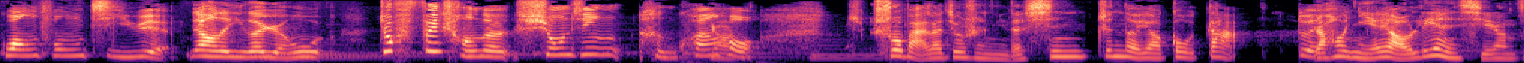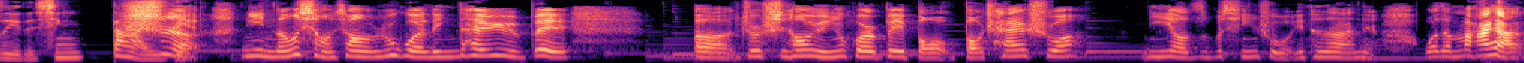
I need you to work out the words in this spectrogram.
光风霁月那样的一个人物，就非常的胸襟很宽厚。说白了就是你的心真的要够大，对，然后你也要练习让自己的心大一点。你能想象如果林黛玉被，呃，就是史湘云或者被宝宝钗说？你咬字不清楚，一天到晚那，我的妈呀，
